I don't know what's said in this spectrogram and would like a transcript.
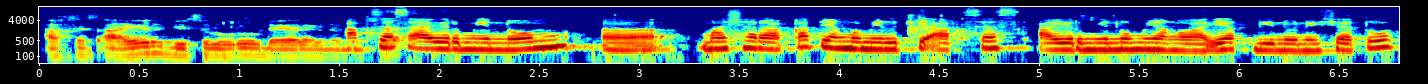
Akses air di seluruh daerah Indonesia? Akses air minum, eh, masyarakat yang memiliki akses air minum yang layak di Indonesia tuh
